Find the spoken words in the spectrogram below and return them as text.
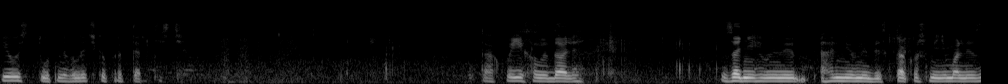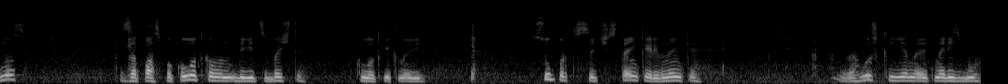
І ось тут невеличка притертість. Так, поїхали далі. Задній гальмівний, диск, також мінімальний знос. Запас по колодкам, дивіться, бачите, колодки нові. Супорт, все чистеньке, рівненьке. Заглушки є навіть на різьбу.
